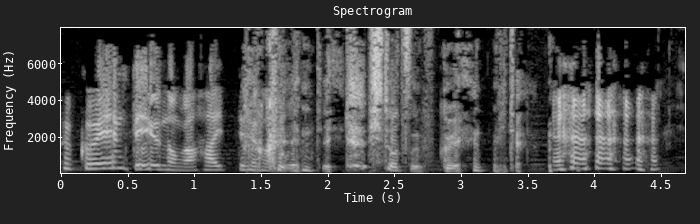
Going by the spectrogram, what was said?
復縁っていうのが入ってるの。復縁って一つ復縁みたいな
